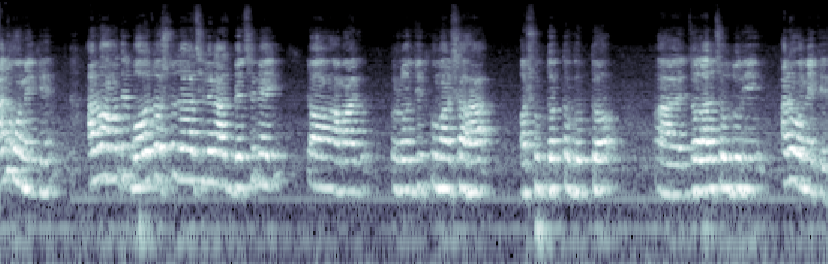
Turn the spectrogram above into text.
আরও অনেকে। আরও আমাদের বয়োজ্যেষ্ঠ যারা ছিলেন, আজ বেছে নেই আমার রঞ্জিত কুমার সাহা, অশোক দত্ত গুপ্ত জলাল চৌধুরী আরও অনেকে।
